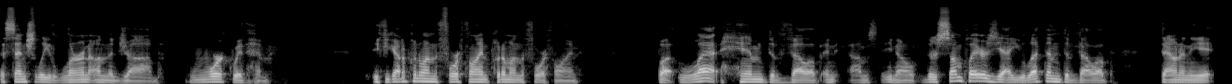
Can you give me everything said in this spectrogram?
essentially learn on the job, work with him. If you got to put him on the fourth line, put him on the fourth line. But let him develop. And um, you know, there's some players, yeah, you let them develop down in the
